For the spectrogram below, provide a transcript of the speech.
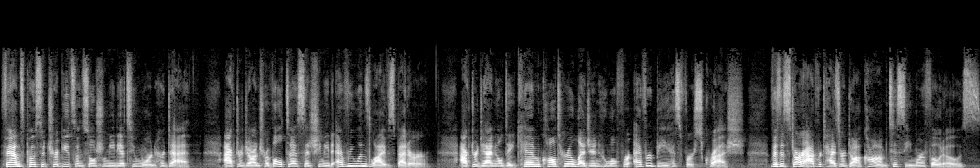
Fans posted tributes on social media to mourn her death. Actor John Travolta said she made everyone's lives better. Actor Daniel Dae Kim called her a legend who will forever be his first crush. Visit staradvertiser.com to see more photos.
